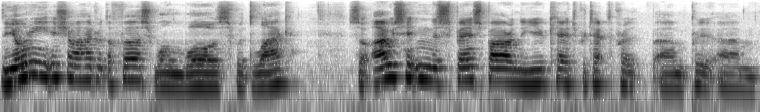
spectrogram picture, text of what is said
The only issue I had with the first one was with lag. So I was hitting the space bar in the UK to protect the pre, um, pre, um,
